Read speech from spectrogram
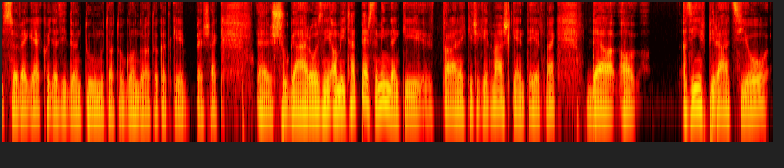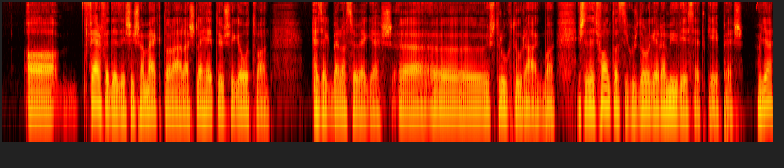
szövegek, hogy az időn túlmutató gondolatokat képesek uh, sugározni, amit hát persze mindenki talán egy kicsikét másként ért meg, de a, a, az inspiráció, a felfedezés és a megtalálás lehetősége ott van ezekben a szöveges ö, ö, struktúrákban. És ez egy fantasztikus dolog, erre a művészet képes, ugye?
